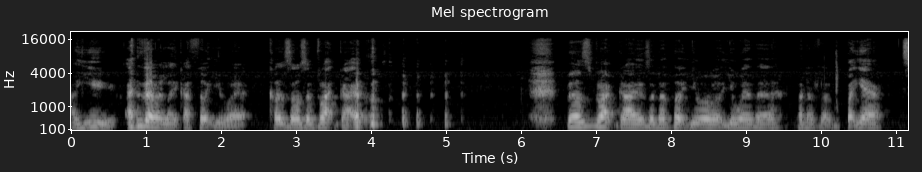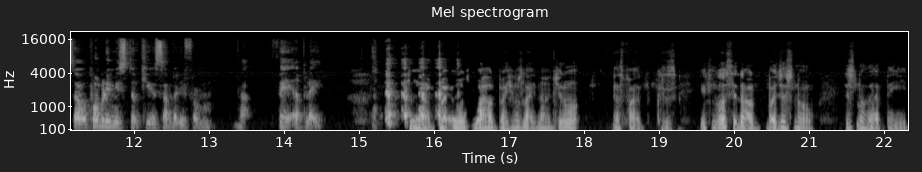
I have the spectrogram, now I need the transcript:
are you? And they were like, I thought you were because there was a black guy. was black guys and I thought you were you were the one of them. But yeah, so probably mistook you as somebody from that theatre play. Yeah, but it was wild. But he was like, "No, do you know what? That's fine, because you can go sit down, but just know, just know that thing.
